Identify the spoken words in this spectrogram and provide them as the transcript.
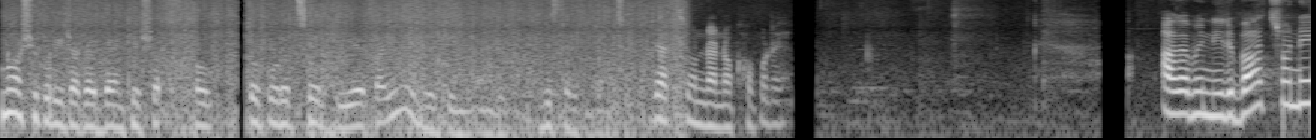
উনআশি কোটি টাকার ব্যাংক হিসাব করেছে বিএফআই বিস্তারিত যাচ্ছে অন্যান্য খবরে। আগামী নির্বাচনে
